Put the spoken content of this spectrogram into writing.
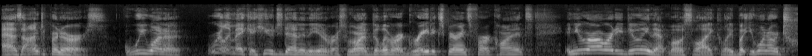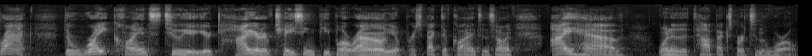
as entrepreneurs, we want to really make a huge dent in the universe. We want to deliver a great experience for our clients. And you're already doing that most likely, but you want to attract the right clients to you. You're tired of chasing people around, you know, prospective clients and so on. I have one of the top experts in the world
